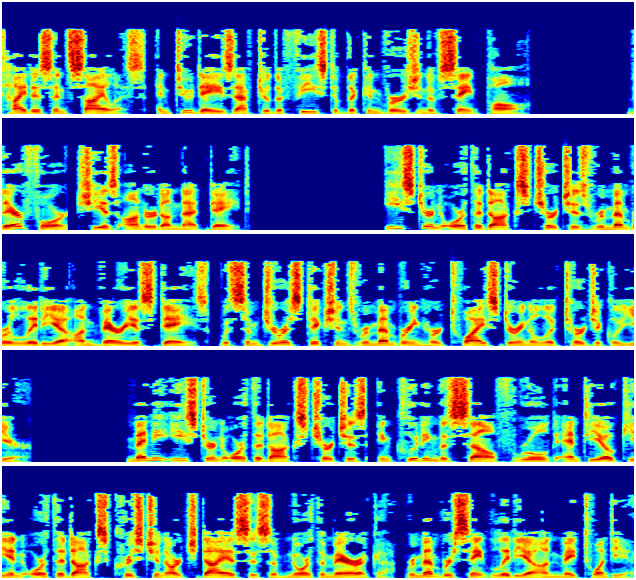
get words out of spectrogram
Titus and Silas, and two days after the feast of the conversion of St. Paul. Therefore, she is honored on that date. Eastern Orthodox churches remember Lydia on various days, with some jurisdictions remembering her twice during a liturgical year. Many Eastern Orthodox churches, including the self-ruled Antiochian Orthodox Christian Archdiocese of North America, remember Saint Lydia on May 20.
